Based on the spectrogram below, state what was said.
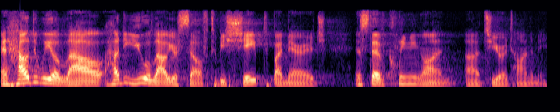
And how do we allow, how do you allow yourself to be shaped by marriage instead of clinging on uh, to your autonomy?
